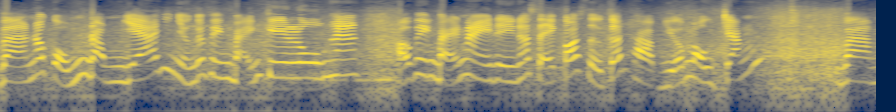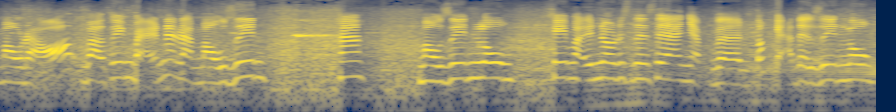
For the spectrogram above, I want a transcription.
và nó cũng đồng giá với những cái phiên bản kia luôn ha. Ở phiên bản này thì nó sẽ có sự kết hợp giữa màu trắng và màu đỏ và phiên bản này là màu zin ha. Màu zin luôn. Khi mà Indonesia nhập về tất cả đều zin luôn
